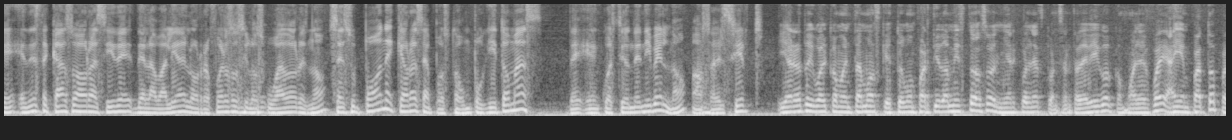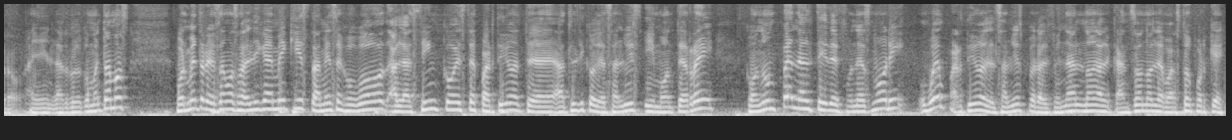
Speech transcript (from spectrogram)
eh, en este caso ahora sí de, de la valía de los refuerzos y los jugadores, ¿no? Se supone que ahora se apostó un poquito más en cuestión de nivel, ¿no? Vamos a ver cierto. Y rato igual comentamos que tuvo un partido amistoso el miércoles con Santa de Vigo, como le fue, ahí empató, pero ahí lo comentamos. Por mientras regresamos a la Liga MX, también se jugó a las 5 este partido entre Atlético de San Luis y Monterrey. Con un penalti de Funes Mori, un buen partido del San Luis, pero al final no le alcanzó, no le bastó porque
